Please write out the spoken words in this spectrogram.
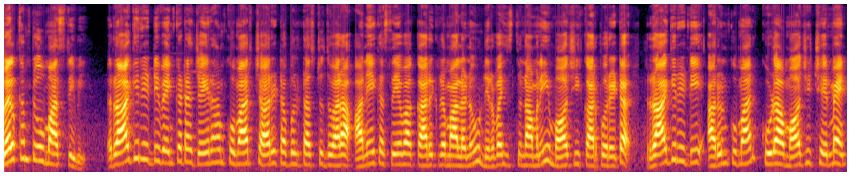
Welcome to mass TV. Ragireddy Venkata Jayaram Kumar charitable trust ద్వారా అనేక సేవా కార్యక్రమాలను నిర్వహిస్తున్నామని మాజీ కార్పొరేటర్ రాగిరెడ్డి అరుణ్ కుమార్ కూడా మాజీ చైర్మన్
